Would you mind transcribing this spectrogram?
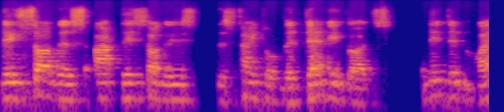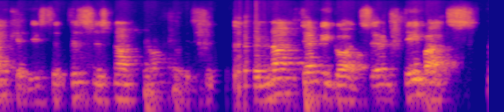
they saw this art, they saw this, this title, the demigods, and they didn't like it. They said, this is not proper. They said, they're not demigods, they're devas.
